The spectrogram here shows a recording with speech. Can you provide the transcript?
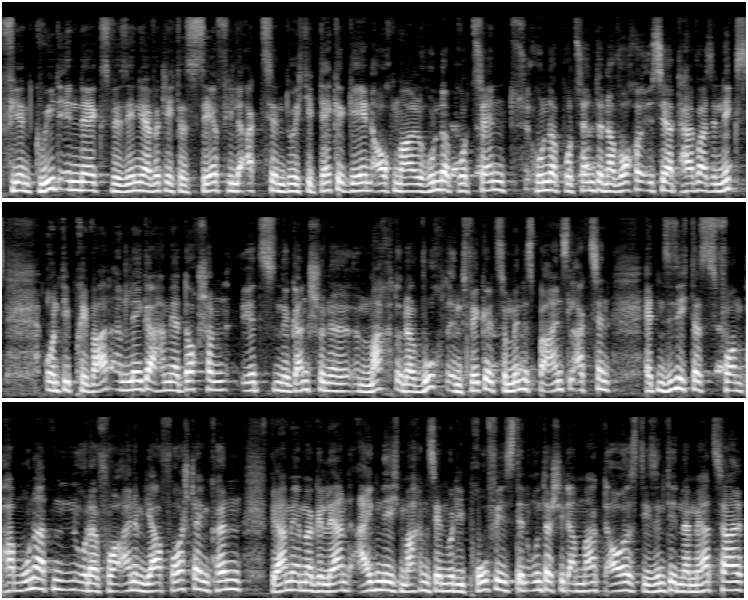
Fear and Greed Index. Wir sehen ja wirklich, dass sehr viele Aktien durch die Decke gehen. Auch mal 100 Prozent, 100 Prozent in der Woche ist ja teilweise nichts. Und die Privatanleger haben ja doch schon jetzt eine ganz schöne Macht oder Wucht entwickelt, zumindest bei Einzelaktien. Hätten Sie sich das vor ein paar Monaten oder vor einem Jahr vorstellen können? Wir haben ja immer gelernt, eigentlich machen es ja nur die Profis den Unterschied am Markt aus. Die sind in der Mehrzahl.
